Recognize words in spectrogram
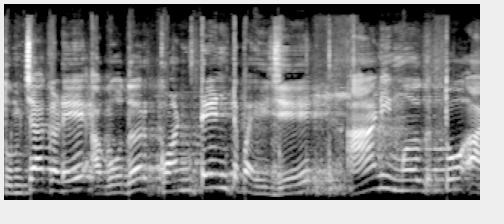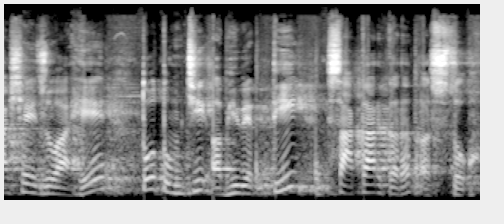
तुमच्याकडे अगोदर कॉन्टेंट पाहिजे आणि मग तो आशय जो आहे तो तुमची अभिव्यक्ती साकार करत असतो.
